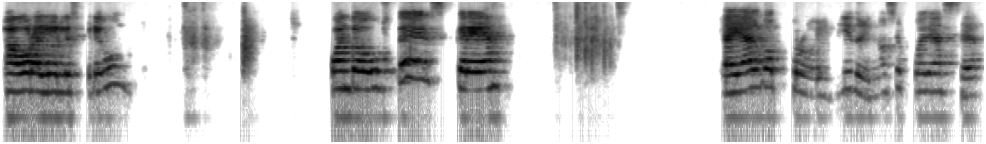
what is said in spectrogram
Ahora yo les pregunto, cuando ustedes crean que hay algo prohibido y no se puede hacer,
